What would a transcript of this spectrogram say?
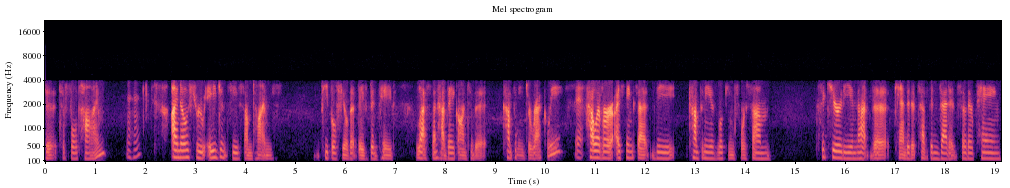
to, to full time. Mm-hmm. I know through agencies sometimes people feel that they've been paid less than had they gone to the company directly. Yeah. However, I think that the company is looking for some security in that the candidates have been vetted, so they're paying,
